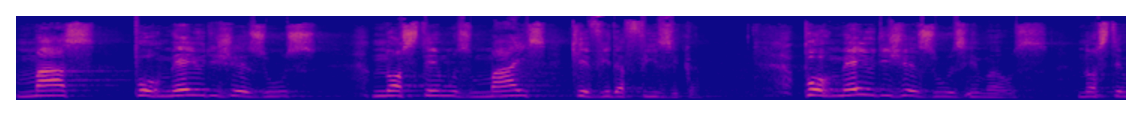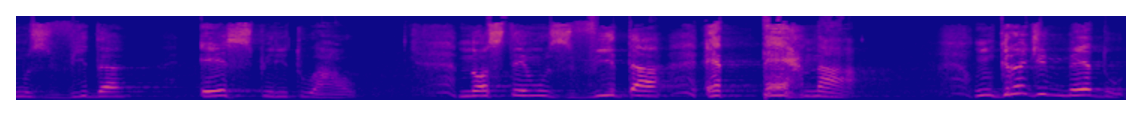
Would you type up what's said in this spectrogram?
Mas por meio de Jesus, nós temos mais que vida física. Por meio de Jesus, irmãos, nós temos vida espiritual nós temos vida eterna. Um grande medo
